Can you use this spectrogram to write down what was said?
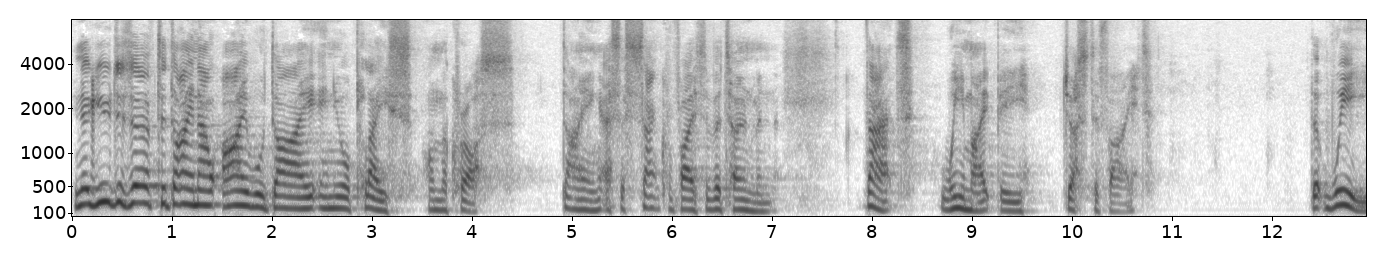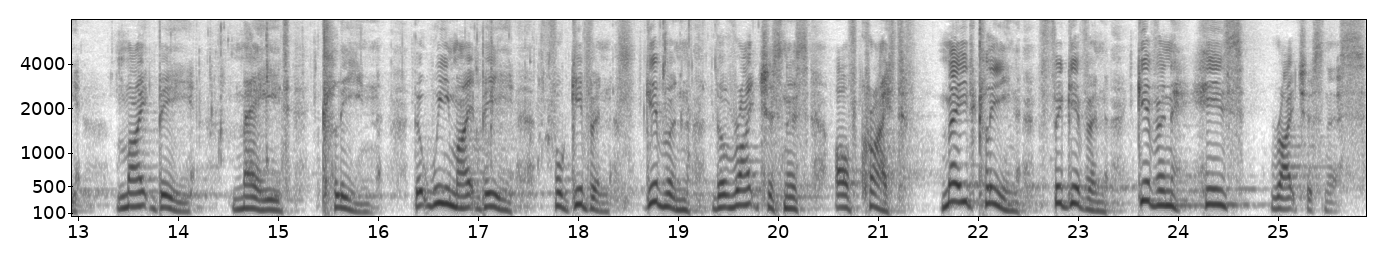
You know, you deserve to die now. I will die in your place on the cross, dying as a sacrifice of atonement, that we might be justified. That we might be made clean, that we might be forgiven, given the righteousness of Christ, made clean, forgiven, given his righteousness.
